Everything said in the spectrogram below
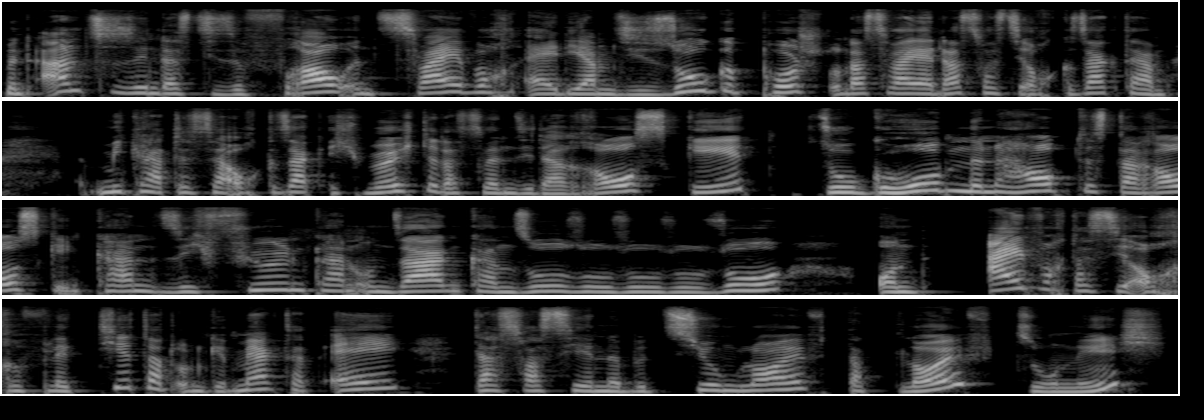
mit anzusehen, dass diese Frau in zwei Wochen, ey, die haben sie so gepusht und das war ja das, was sie auch gesagt haben. Mika hat es ja auch gesagt, ich möchte, dass wenn sie da rausgeht, so gehobenen Hauptes da rausgehen kann, sich fühlen kann und sagen kann, so, so, so, so, so. Und einfach, dass sie auch reflektiert hat und gemerkt hat, ey, das, was hier in der Beziehung läuft, das läuft so nicht.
